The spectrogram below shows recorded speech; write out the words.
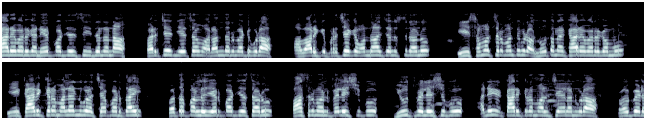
కార్యవర్గాన్ని ఏర్పాటు చేసి ఇదన్న పరిచయం చేసాం వారందరిని బట్టి కూడా వారికి ప్రత్యేక వందనాలు చెల్లిస్తున్నాను. ఈ సంవత్సరం అంతా కూడా నూతన కార్యవర్గము ఈ కార్యక్రమాలను కూడా చేపడతాయి. కొత్త పనులు ఏర్పాటు చేస్తారు. పాశ్రమాల ఫెలోషిప్ యూత్ ఫెలోషిప్ అనేక కార్యక్రమాలు చేయాలని కూడా ప్రభుపేట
